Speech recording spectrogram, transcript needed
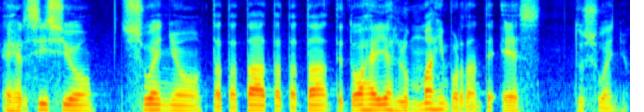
ejercicio, sueño, ta, ta, ta, ta, ta, ta, de todas ellas, lo más importante es tu sueño.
